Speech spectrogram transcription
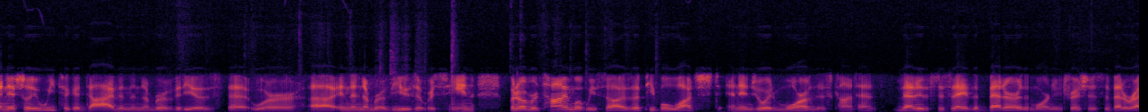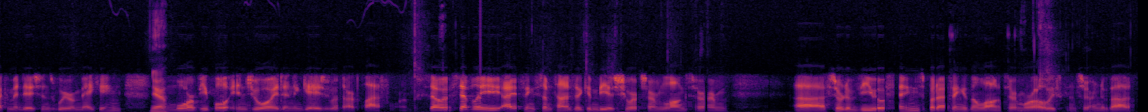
Initially, we took a dive in the number of videos that were uh, in the number of views that were seen, but over time, what we saw is that people watched and enjoyed more of this content. That is to say, the better, the more nutritious, the better recommendations we were making, Yeah. the more people enjoyed and engaged with our platform. So it's definitely, I think sometimes it can be a short-term, long-term uh, sort of view of things, but I think in the long term, we're always concerned about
